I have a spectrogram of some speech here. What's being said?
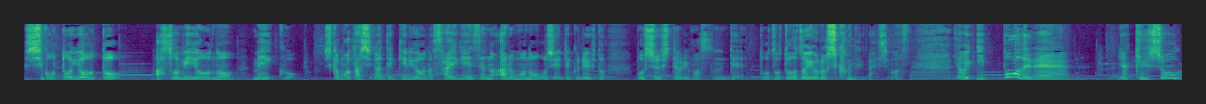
仕事用と遊び用のメイクをしかも私ができるような再現性のあるものを教えてくれる人募集しておりますんで、どうぞどうぞよろしくお願いします。でも一方でね、いや、化粧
